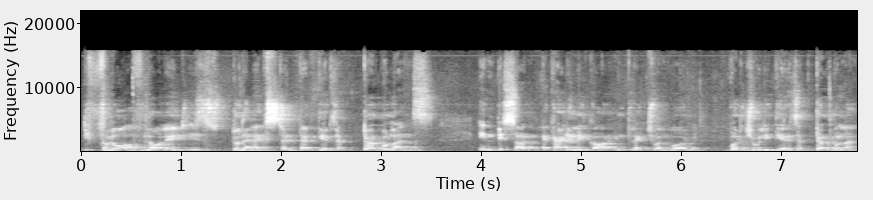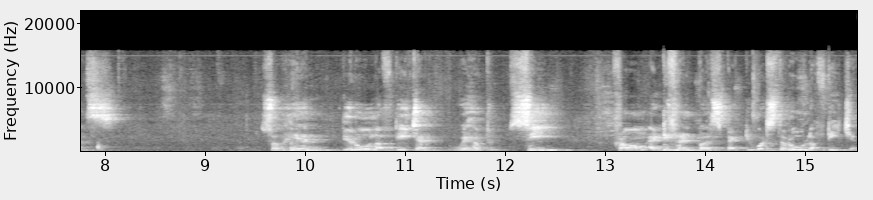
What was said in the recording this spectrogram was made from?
the flow of knowledge is to the extent that there is a turbulence in this our academic or intellectual world, virtually there is a turbulence. So here the role of teacher, we have to see from a different perspective. What's the role of teacher?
